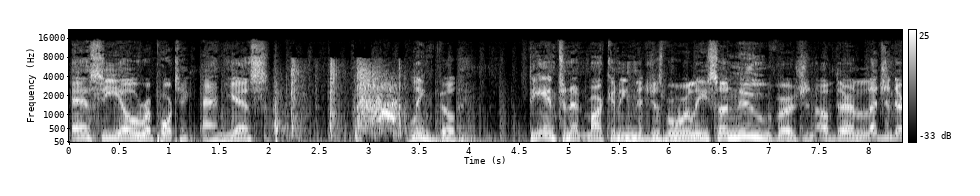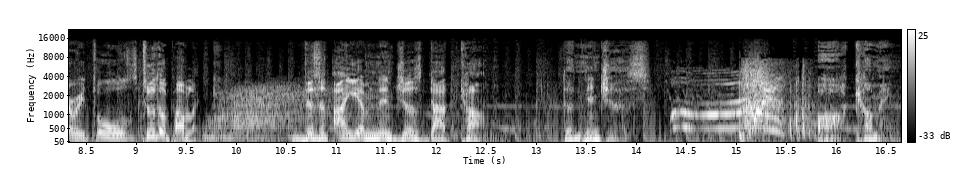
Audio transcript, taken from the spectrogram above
SEO reporting, and yes, link building. The Internet Marketing Ninjas will release a new version of their legendary tools to the public. Visit imninjas.com. The ninjas are coming.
